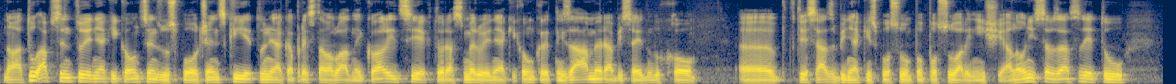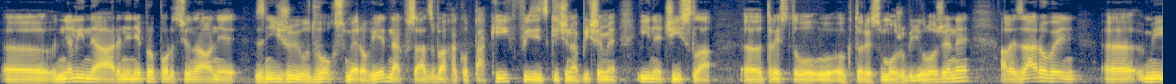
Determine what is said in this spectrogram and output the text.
No a tu absentuje nejaký koncenzus spoločenský, je to nejaká predstava vládnej koalície, ktorá smeruje nejaký konkrétny zámer, aby sa jednoducho e, tie sádzby nejakým spôsobom posúvali nižšie. Ale oni sa v zásade tu e, nelineárne, neproporcionálne znižujú v dvoch smeroch. Jednak v sádzbách ako takých, fyzicky, či napíšeme iné čísla trestov, ktoré sú, môžu byť uložené, ale zároveň e, my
